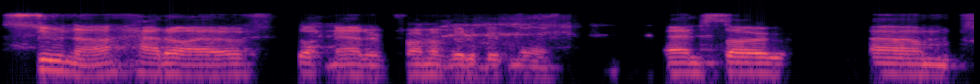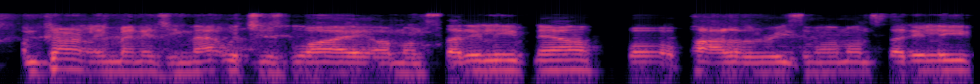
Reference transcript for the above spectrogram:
sooner had I have gotten out in front of it a bit more. And so um, I'm currently managing that, which is why I'm on study leave now. Well, part of the reason why I'm on study leave,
